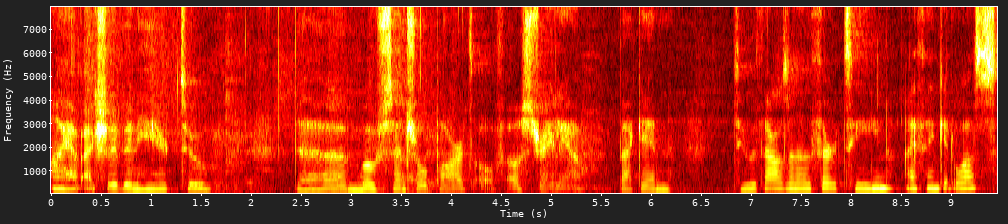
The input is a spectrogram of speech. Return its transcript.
I have actually been here to the most central part of Australia back in 2013, I think it was.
